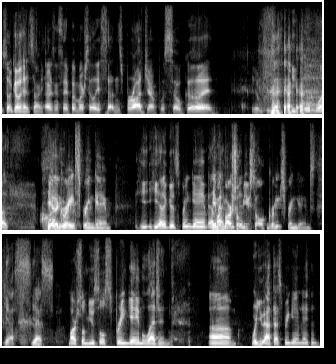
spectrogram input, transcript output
So go ahead. Sorry. I was going to say, but Marcellus Sutton's broad jump was so good. It, it was. he had Oh, I a think great spring game. He he had a good spring game. And Him like, and Marshall could- Musel, great spring games. Yes, yes. Marshall Musel, spring game legend. Um, were you at that spring game, Nathan?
